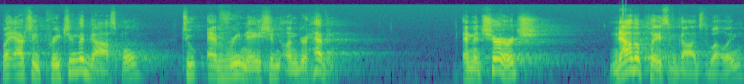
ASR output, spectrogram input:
by actually preaching the gospel to every nation under heaven. And the church, now the place of God's dwelling,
